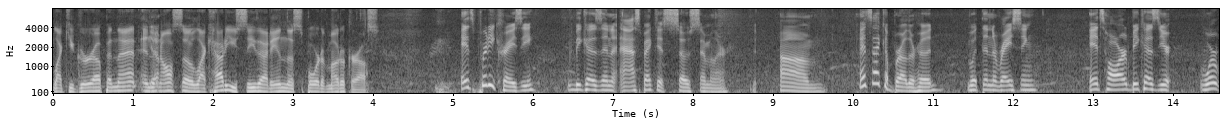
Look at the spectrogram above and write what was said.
Like you grew up in that? And then also like how do you see that in the sport of motocross? It's pretty crazy because in aspect it's so similar. Um, it's like a brotherhood within the racing. It's hard because you're we're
